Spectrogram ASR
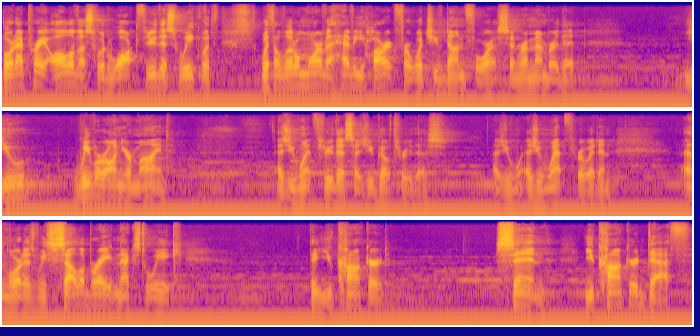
Lord, I pray all of us would walk through this week with, with a little more of a heavy heart for what you've done for us and remember that you, we were on your mind as you went through this, as you go through this, as you, as you went through it. And, and Lord, as we celebrate next week, that you conquered sin, you conquered death,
